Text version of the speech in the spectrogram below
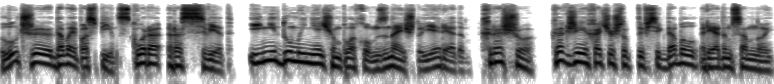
Лучше давай поспим. Скоро рассвет. И не думай ни о чем плохом, знай, что я рядом. Хорошо. Как же я хочу, чтобы ты всегда был рядом со мной.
